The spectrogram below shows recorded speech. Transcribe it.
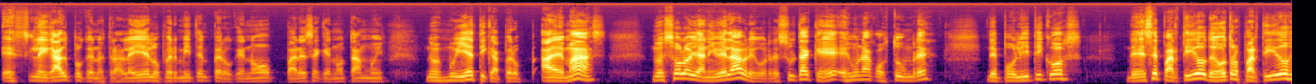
es legal porque nuestras leyes lo permiten, pero que no parece que no está muy, no es muy ética. Pero además, no es solo Yanivel Ábrego, resulta que es una costumbre de políticos de ese partido, de otros partidos,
